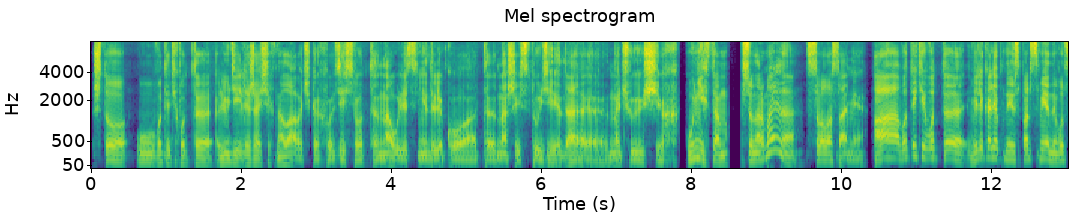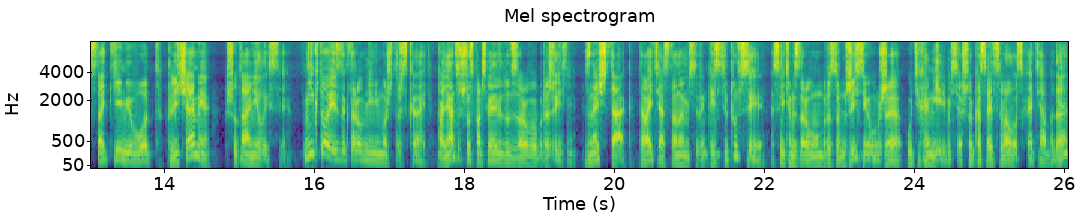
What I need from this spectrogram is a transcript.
что у вот этих вот э, людей, лежащих на лавочках вот здесь вот на улице недалеко от нашей студии, да, э, ночующих, у них там все нормально с волосами, а вот эти вот э, великолепные спортсмены вот с такими вот плечами, что-то они лысые. Никто из докторов мне не может рассказать. Понятно, что спортсмены ведут здоровый образ жизни. Значит так, давайте остановимся на Конституции, с этим здоровым образом жизни уже утихомиримся, что касается волос хотя бы, да?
